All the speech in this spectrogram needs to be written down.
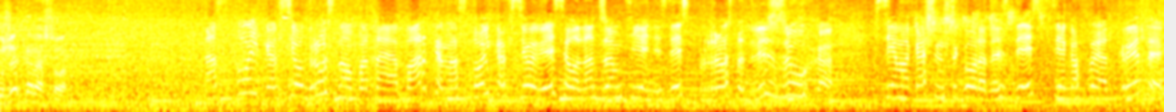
уже хорошо. Насколько все грустно у Паттайя парка, настолько все весело на Джамтьене. Здесь просто движуха. Все макашинцы города здесь, все кафе открыты.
